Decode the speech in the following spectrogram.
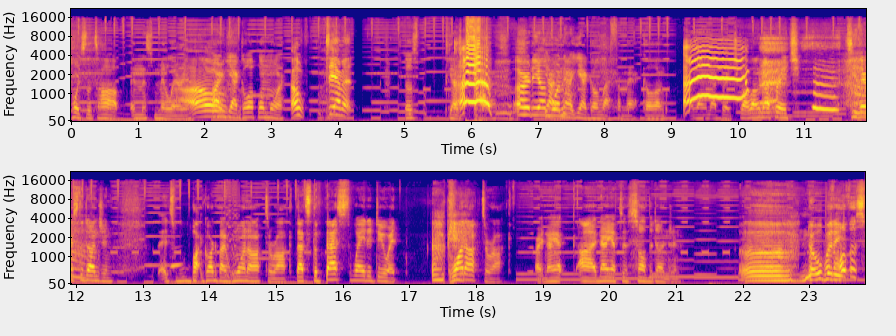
towards the top in this middle area. Oh. All right, yeah, go up one more. Oh, damn it! Those guys. Ah! Already on Yeah, one. now, yeah, go left from there. Go along, go along that bridge. Go along that bridge. See, there's the dungeon. It's guarded by one Octorok. That's the best way to do it. Okay. One Octorok. All right, now you, uh, now you have to solve the dungeon. Uh, With nobody. all those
